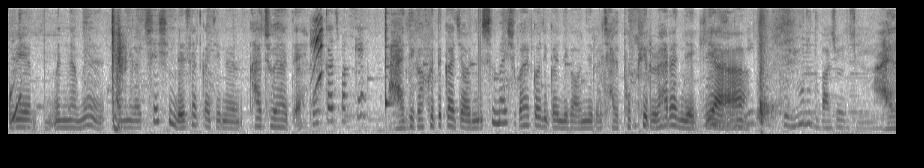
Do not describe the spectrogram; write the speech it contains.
우리 만나면 언니가 74살까지는 가줘야 돼. 거기까지밖에? 아, 네가 그때까지 언니 술 마시고 할 거니까 네가 언니를 잘 보필을 하란 얘기야. 그 유류도 마셔야지. 아유,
